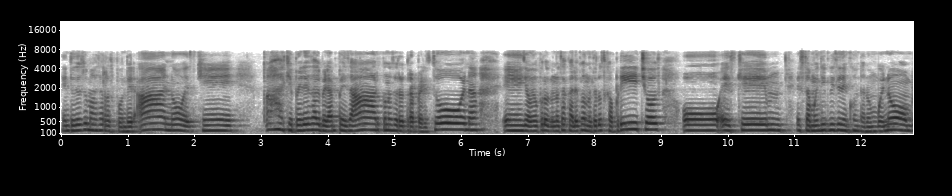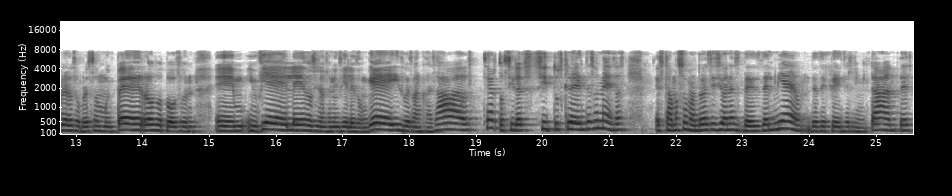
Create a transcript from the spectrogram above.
Entonces tú me vas a responder, ah, no, es que ay, qué pereza volver a empezar, conocer a otra persona, eh, ya voy por lo menos sacarle conocer los caprichos, o es que mm, está muy difícil encontrar un buen hombre, los hombres son muy perros, o todos son em, infieles, o si no son infieles son gays, o están casados, ¿cierto? Si, si tus creencias son esas, estamos tomando decisiones desde el miedo, desde creencias limitantes,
